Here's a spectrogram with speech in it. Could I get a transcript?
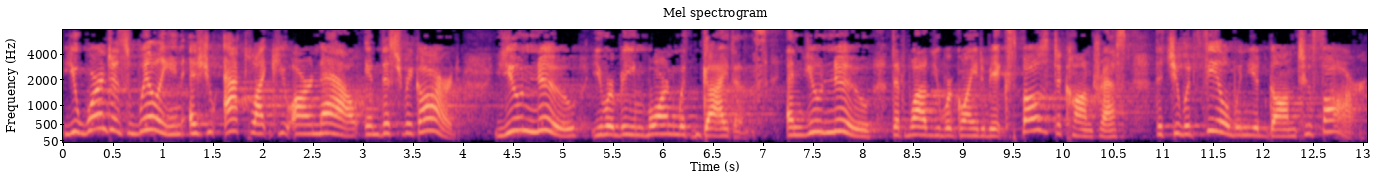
you weren't as willing as you act like you are now in this regard. You knew you were being born with guidance and you knew that while you were going to be exposed to contrast that you would feel when you'd gone too far.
